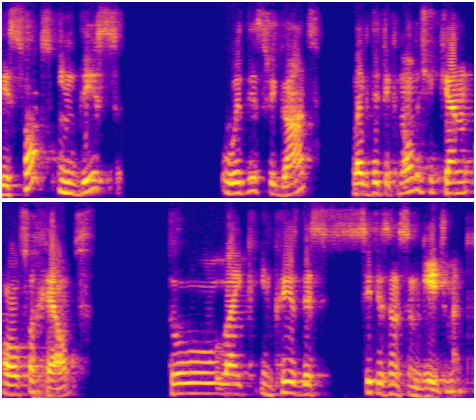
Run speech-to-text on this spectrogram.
these thoughts in this with this regard, like the technology can also help to like increase this citizens engagement.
